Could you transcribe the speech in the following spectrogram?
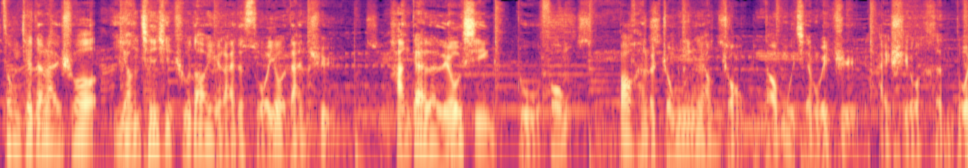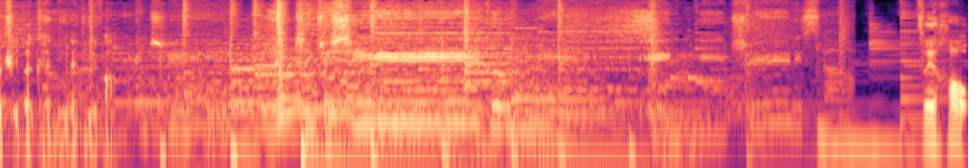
总结的来说，易烊千玺出道以来的所有单曲，涵盖了流行、古风，包含了中英两种，到目前为止还是有很多值得肯定的地方。最后。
